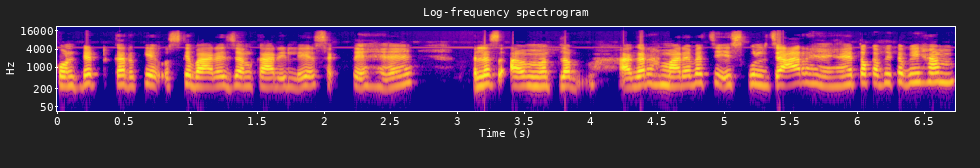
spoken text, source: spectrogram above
कांटेक्ट करके उसके बारे में जानकारी ले सकते हैं। प्लस मतलब अगर हमारे बच्चे स्कूल जा रहे हैं तो कभी कभी हम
